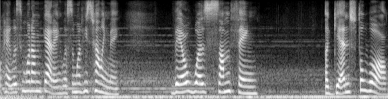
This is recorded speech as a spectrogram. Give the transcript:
Okay, listen what I'm getting. Listen what he's telling me. There was something against the wall.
